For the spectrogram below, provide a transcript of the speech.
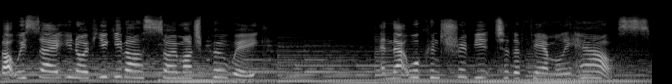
But we say, you know, if you give us so much per week, and that will contribute to the family house.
